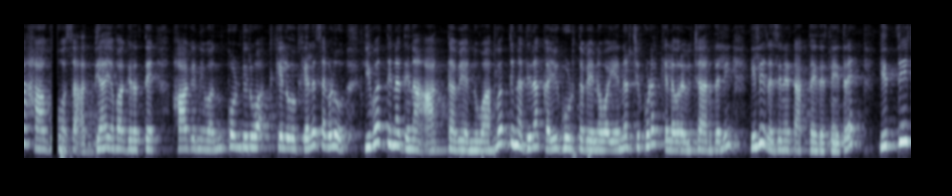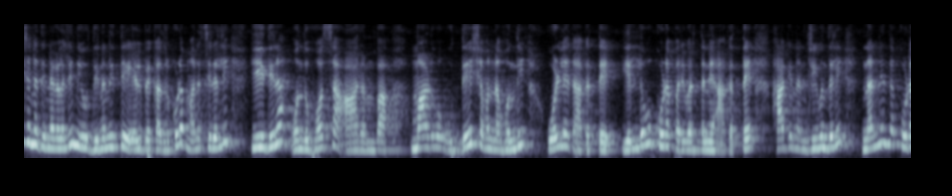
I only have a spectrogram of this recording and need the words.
ಹಾಗೂ ಹೊಸ ಅಧ್ಯಾಯವಾಗಿರುತ್ತೆ. ಹಾಗೆ ನೀವು ಅಂದ್ಕೊಂಡಿರುವ ಕೆಲವು ಕೆಲಸಗಳು ಇವತ್ತಿನ ದಿನ ಆಗ್ತವೆ ಅನ್ನುವ ಇವತ್ತಿನ ದಿನ ಕೈಗೂಡ್ತವೆ ಅನ್ನುವ ಎನರ್ಜಿ ಕೂಡ ಕೆಲವರ ವಿಚಾರದಲ್ಲಿ ಇಲ್ಲಿ ರೆಸಿನೇಟ್ ಆಗ್ತಾ ಇದೆ ಸ್ನೇಹಿತರೆ. ಇತ್ತೀಚಿನ ದಿನಗಳಲ್ಲಿ ನೀವು ದಿನನಿತ್ಯ ಹೇಳ್ಬೇಕಾದ್ರೂ ಕೂಡ ಮನಸ್ಸಿನಲ್ಲಿ ಈ ದಿನ ಒಂದು ಹೊಸ ಆರಂಭ ಮಾಡುವ ಉದ್ದೇಶವನ್ನು ಹೊಂದಿ ಒಳ್ಳೆಯದಾಗತ್ತೆ ಎಲ್ಲವೂ ಕೂಡ ಪರಿವರ್ತನೆ ಆಗತ್ತೆ. ಹಾಗೆ ನನ್ನ ಜೀವನದಲ್ಲಿ ನನ್ನಿಂದ ಕೂಡ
